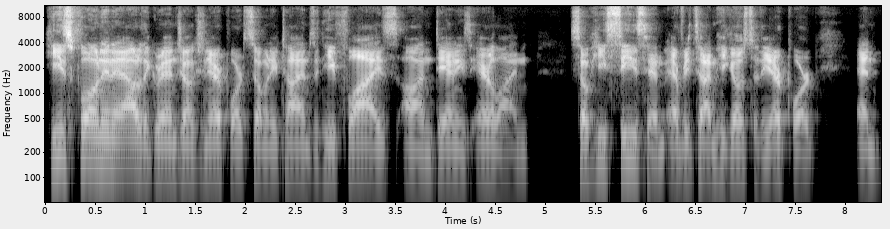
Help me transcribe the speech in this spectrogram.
he's flown in and out of the Grand Junction Airport so many times, and he flies on Danny's airline, so he sees him every time he goes to the airport. And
